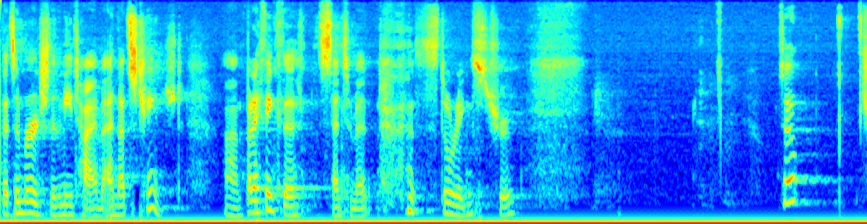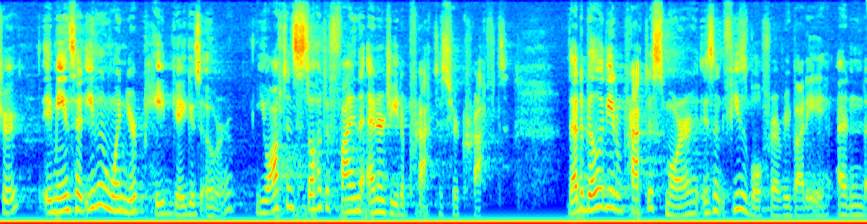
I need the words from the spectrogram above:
that's emerged in the meantime, and that's changed. Um, but I think the sentiment still rings true. So, true, it means that even when your paid gig is over, you often still have to find the energy to practice your craft. That ability to practice more isn't feasible for everybody, and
